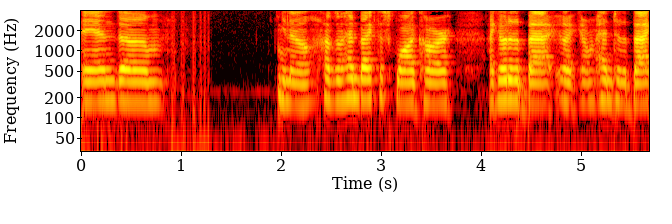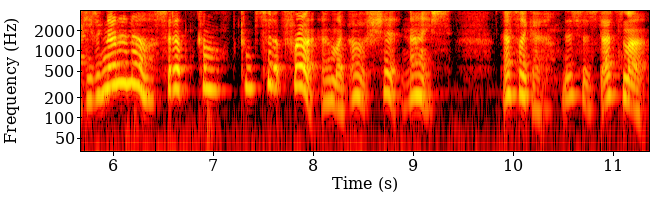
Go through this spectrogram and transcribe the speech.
And, um, you know, as I'm heading back to the squad car, I go to the back, like, I'm heading to the back. He's like, no, no, no, sit up, come, come sit up front. And I'm like, oh shit, nice. That's like a, this is, that's not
